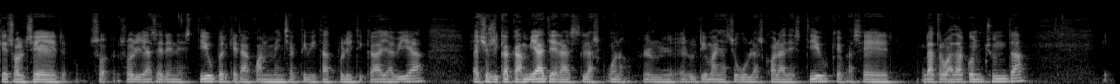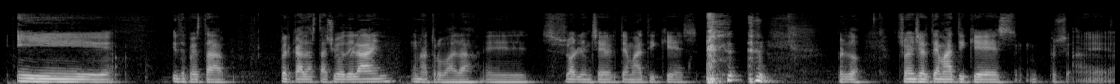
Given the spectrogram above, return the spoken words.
que sol ser, sol, solia ser en estiu perquè era quan menys activitat política hi havia. Això sí que ha canviat, era bueno, l'últim any ha sigut l'escola d'estiu, que va ser la trobada conjunta, i, i després està per cada estació de l'any una trobada. Eh, solen ser temàtiques... perdó, solen ser temàtiques pues, eh,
